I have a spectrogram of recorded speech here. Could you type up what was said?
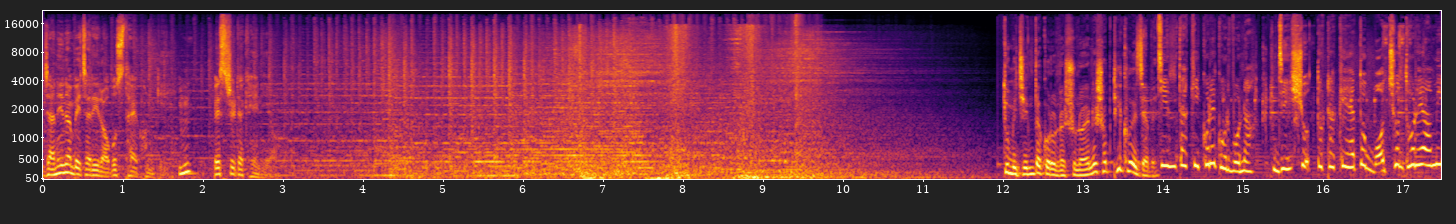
জানি না বেচারির অবস্থা এখন কি। পেস্ট্রিটা খেয়ে নিও। তুমি চিন্তা করো না শোনো না সব ঠিক হয়ে যাবে। চিন্তা কি করে করব না? যে সত্যটাকে এত বছর ধরে আমি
